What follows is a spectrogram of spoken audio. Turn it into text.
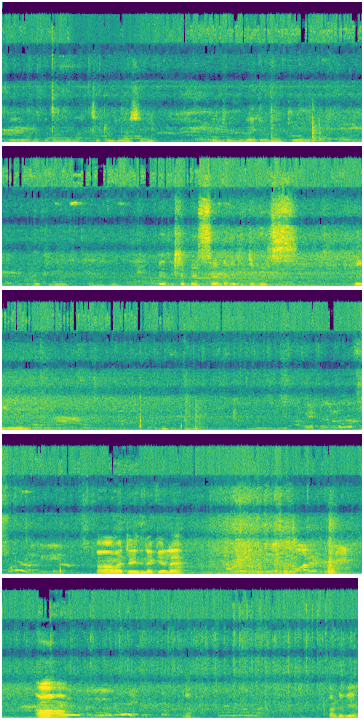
ബലൂണൊക്കെ കൊണ്ട് നിറച്ചിട്ടുണ്ട് പക്ഷേ ബലൂണൊക്കെ വെജിറ്റബിൾസ് ഉണ്ട് വെജിറ്റബിൾസ് ബലൂൺ ആ മറ്റേ ഇതിനൊക്കെ അല്ലേ? ആ ആ. കടുവയാ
